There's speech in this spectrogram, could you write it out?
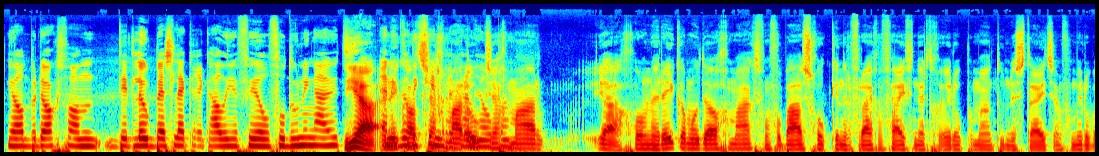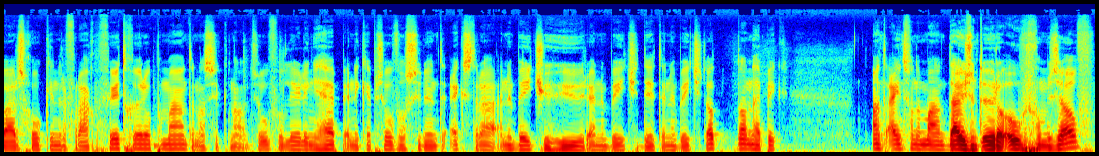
Je had bedacht van, dit loopt best lekker. Ik haal hier veel voldoening uit. Ja, en, En ik had zeg maar ook zeg maar, ja, gewoon een rekenmodel gemaakt van voor basisschoolkinderen vragen we 35 euro per maand toen destijds en voor middelbare schoolkinderen vragen we 40 euro per maand. En als ik nou zoveel leerlingen heb en ik heb zoveel studenten extra en een beetje huur en een beetje dit en een beetje dat, dan heb ik aan het eind van de maand 1000 euro over voor mezelf.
